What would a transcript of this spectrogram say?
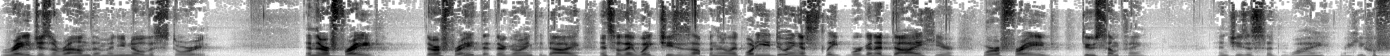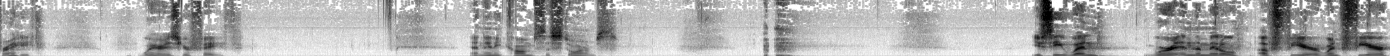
rages around them, and you know the story. And they're afraid. They're afraid that they're going to die. And so they wake Jesus up, and they're like, What are you doing asleep? We're going to die here. We're afraid. Do something. And Jesus said, Why are you afraid? Where is your faith? And then he calms the storms. you see, when we're in the middle of fear, when fear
